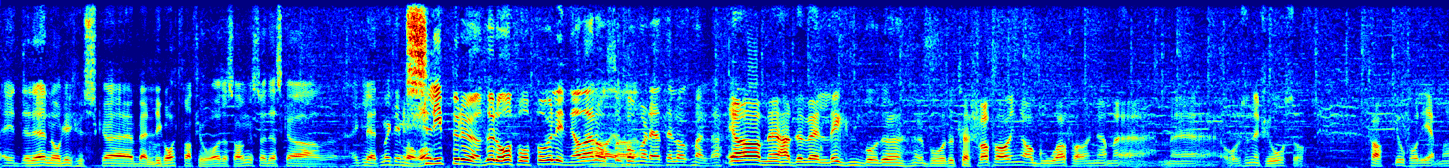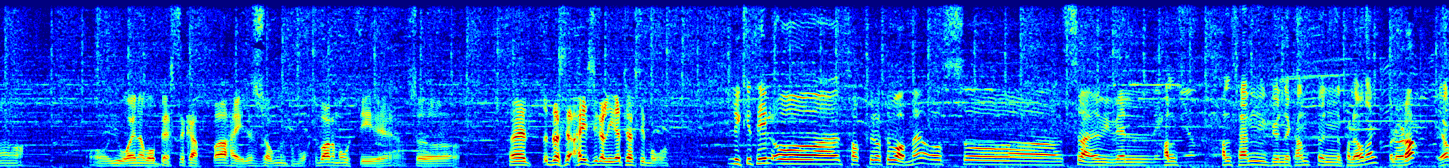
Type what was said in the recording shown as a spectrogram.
Det er noe jeg husker veldig godt fra fjorårets sesong, så det skal, jeg gleder meg til i morgen. Slipp røde råf oppover linja der, Ja, og så kommer det til å smelle. Ja, vi hadde veldig både, både tøffe erfaringer og gode erfaringer med, med Ålesund i fjor. Så tapte jo for det hjemme og, og gjorde en av våre beste kamper hele sesongen på bortebane mot de. Så det blir helt sikkert like tøft i morgen. Lykke til, og takk for at du var med. Og så sveiver vi vel Halv, halv fem begynner kampen på lørdag. på lørdag. Ja.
